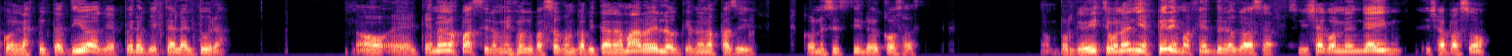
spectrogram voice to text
con la expectativa que espero que esté a la altura. ¿no? Eh, que no nos pase lo mismo que pasó con Capitana Marvel o que no nos pase con ese estilo de cosas. ¿no? Porque viste un año espera, imagínate lo que va a hacer. Si ya con el game ya pasó,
